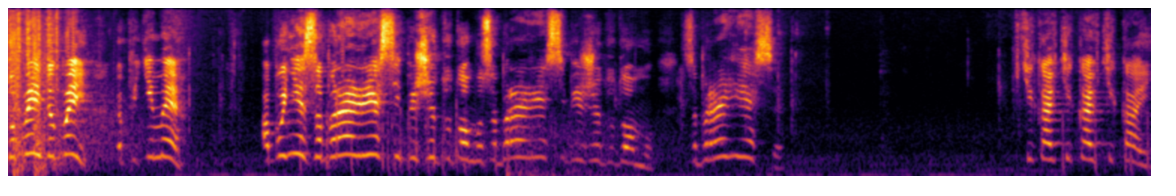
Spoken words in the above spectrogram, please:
Добий, добий! Підніми! Або ні, забирай рейси, біжи додому, забирай рейси, біжи додому. Забирай рейси. Втікай, втікай, втікай.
